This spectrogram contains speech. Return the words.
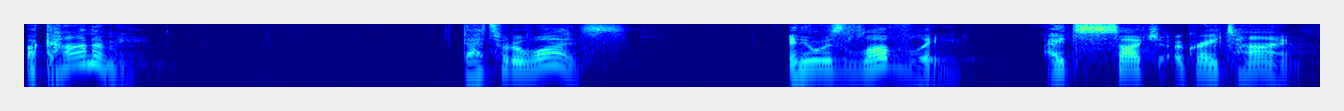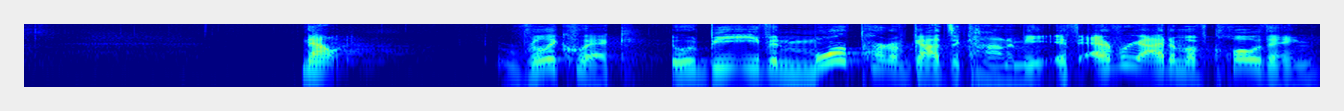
economy. That's what it was. And it was lovely. I had such a great time. Now, really quick, it would be even more part of God's economy if every item of clothing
